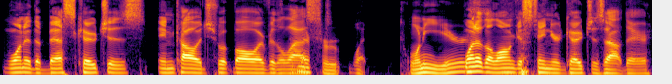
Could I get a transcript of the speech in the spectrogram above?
one of the best coaches in college football over the last for what twenty years. one of the longest tenured coaches out there.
